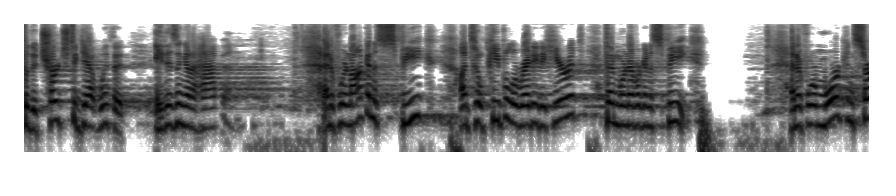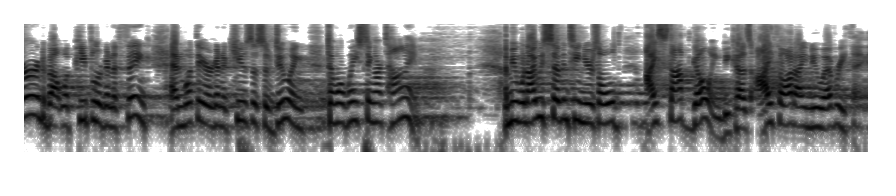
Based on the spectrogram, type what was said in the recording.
for the church to get with it, it isn't going to happen. And if we're not going to speak until people are ready to hear it, then we're never going to speak. And if we're more concerned about what people are going to think and what they are going to accuse us of doing, then we're wasting our time. I mean, when I was 17 years old, I stopped going because I thought I knew everything.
